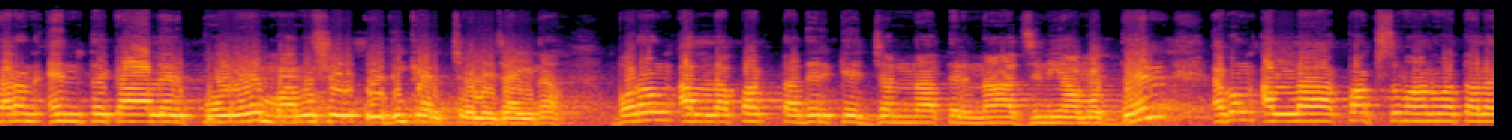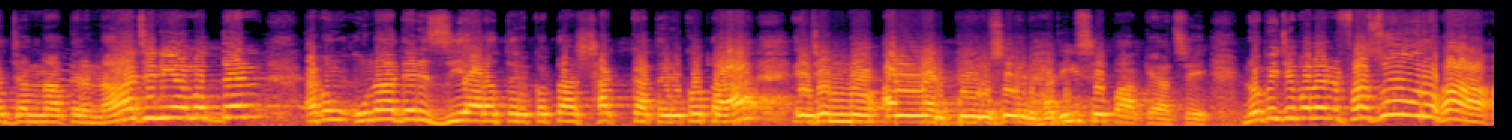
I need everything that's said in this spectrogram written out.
কারণ এন্তেকালের পরে মানুষের অধিকার চলে যায় না। বরং আল্লাহ পাক তাদেরকে জান্নাতের নাজ নিয়ামত দেন এবং আল্লাহ পাক ওয়া তাআলা জান্নাতের নাজ নিয়ামত দেন এবং উনাদের জিয়ারতের কথা, সাক্ষাতের কথা এজন্য আল্লাহর প্রিয় রাসূলের হাদিসে পাকে আছে। নবীজি বলেন, ফাজুরুহা,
